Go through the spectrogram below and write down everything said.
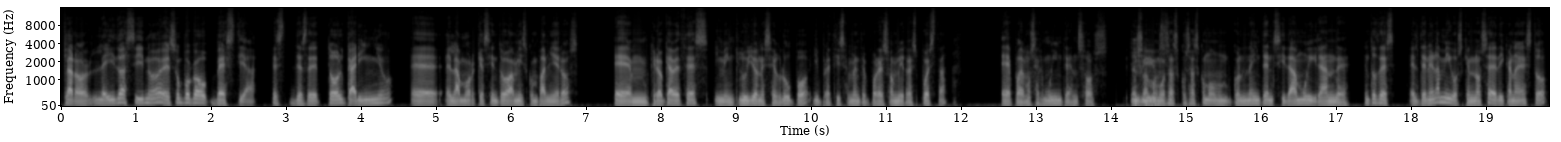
claro, leído así, ¿no? Es un poco bestia. Es desde todo el cariño, eh, el amor que siento a mis compañeros. Em, creo que a veces, y me incluyo en ese grupo, y precisamente por eso mi respuesta, eh, podemos ser muy intensos. Y somos. vivimos las cosas como con una intensidad muy grande. Entonces, el tener amigos que no se dedican a esto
